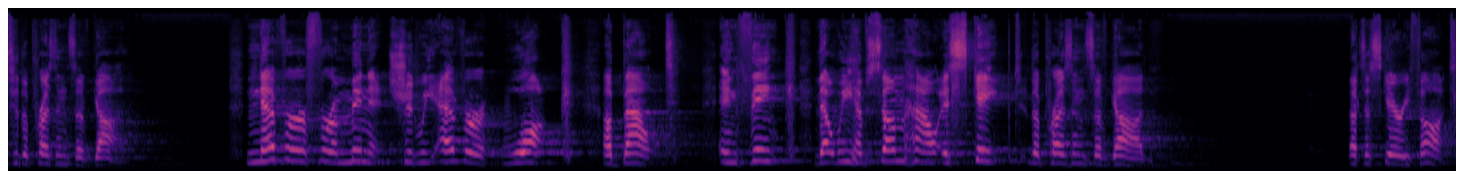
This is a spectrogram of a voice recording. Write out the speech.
to the presence of God. Never for a minute should we ever walk about and think that we have somehow escaped the presence of God. That's a scary thought.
